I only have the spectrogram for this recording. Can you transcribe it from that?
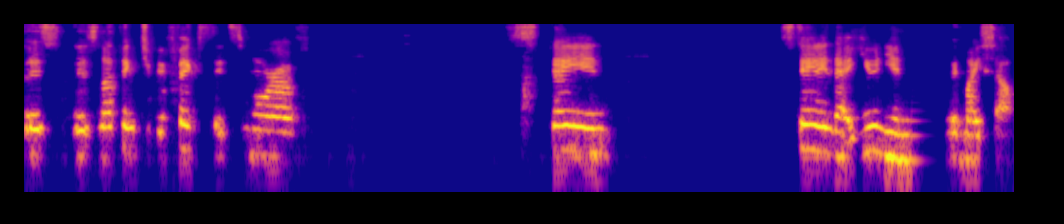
there's there's nothing to be fixed. It's more of staying staying in that union with myself.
